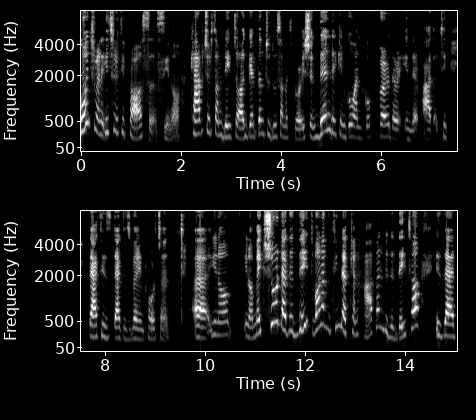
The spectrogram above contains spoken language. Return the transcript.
going through an iterative process you know capture some data get them to do some exploration then they can go and go further in their path. I think that is that is very important. Uh, you know you know make sure that the data one of the things that can happen with the data is that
